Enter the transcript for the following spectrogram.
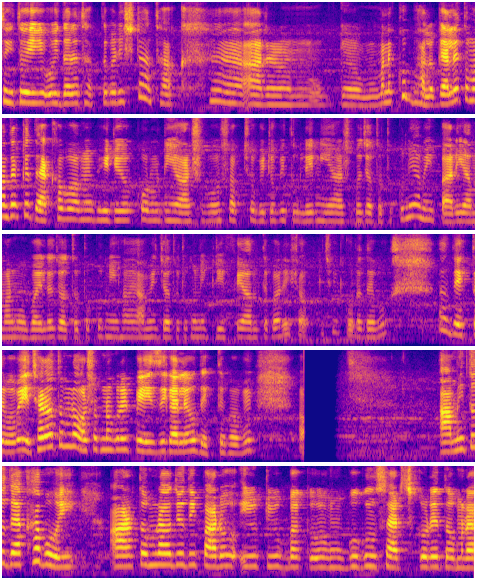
তুই তো এই ওয়েদারে থাকতে পারিস না, থাক। আর মানে খুব ভালো। গেলে তোমাদেরকে দেখাবো, আমি ভিডিও করে নিয়ে আসব, সব ছবি টবি তুলে নিয়ে আসব, যতটুকুনি আমি পারি আমার মোবাইলে যতটুকুনি হয় আমি যতটুকুনি গ্রিফে আনতে পারি সব কিছুই করে দেবো। দেখতে পাবে। এছাড়াও তোমরা অশোকনগরের পেজে গেলেও দেখতে পাবে। আমি তো দেখাবই। আর তোমরাও যদি পারো, ইউটিউব বা গুগল সার্চ করে তোমরা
